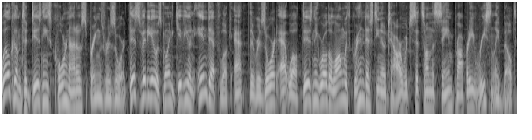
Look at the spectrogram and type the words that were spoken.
Welcome to Disney's Coronado Springs Resort. This video is going to give you an in-depth look at the resort at Walt Disney World along with Gran Destino Tower, which sits on the same property recently built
